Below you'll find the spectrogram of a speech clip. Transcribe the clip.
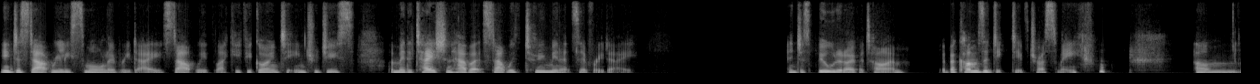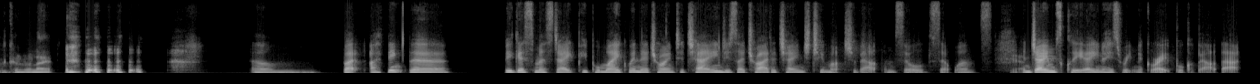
you need to start really small every day. Start with, like, if you're going to introduce a meditation habit, start with two minutes every day and just build it over time. It becomes addictive, trust me. um, I can relate. um, but I think the biggest mistake people make when they're trying to change is they try to change too much about themselves at once. Yeah. And James Clear, you know, he's written a great book about that,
